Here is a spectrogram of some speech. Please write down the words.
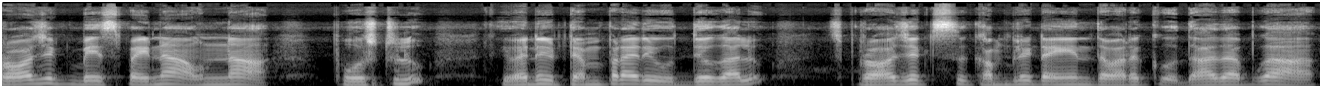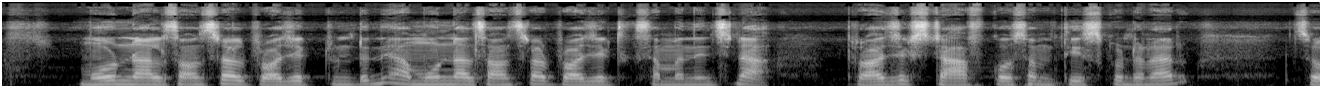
ప్రాజెక్ట్ బేస్ పైన ఉన్న పోస్టులు. ఇవన్నీ టెంపరీ ఉద్యోగాలు. ప్రాజెక్ట్స్ కంప్లీట్ అయ్యేంత వరకు దాదాపుగా మూడు నాలుగు సంవత్సరాల ప్రాజెక్ట్ ఉంటుంది. ఆ మూడు నాలుగు సంవత్సరాల ప్రాజెక్ట్కి సంబంధించిన ప్రాజెక్ట్ స్టాఫ్ కోసం తీసుకుంటున్నారు. సో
